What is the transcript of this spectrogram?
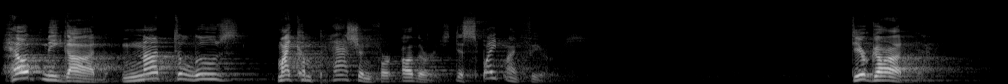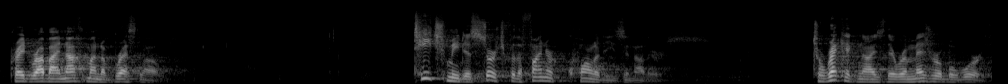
Help me, God, not to lose my compassion for others despite my fears. Dear God, prayed Rabbi Nachman of Breslov, teach me to search for the finer qualities in others, to recognize their immeasurable worth.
